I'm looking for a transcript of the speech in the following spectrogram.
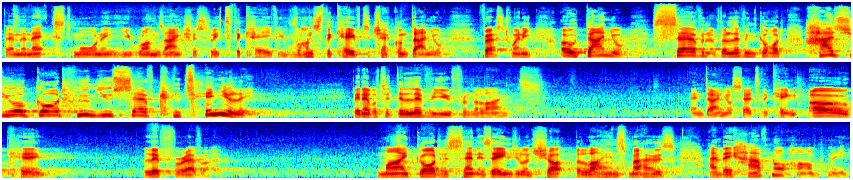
Then the next morning, he runs anxiously to the cave. He runs to the cave to check on Daniel. Verse 20 Oh, Daniel, servant of the living God, has your God, whom you serve continually, been able to deliver you from the lions? Then Daniel said to the king, O king, live forever. My God has sent his angel and shut the lions' mouths, and they have not harmed me,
